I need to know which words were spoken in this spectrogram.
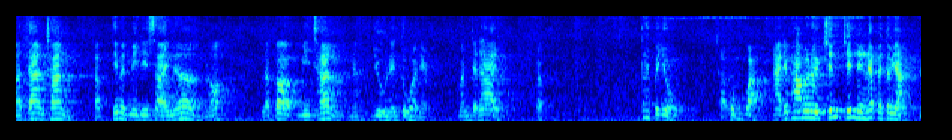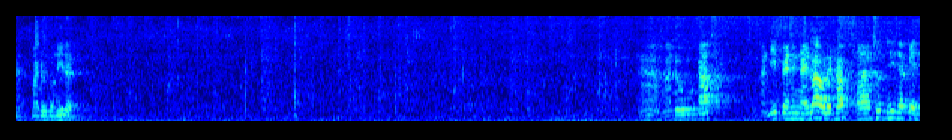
มาจ้างช่างกับที่มันมีดีไซเนอร์เนาะ แล้วก็มีช่างนะอยู่ในตัวเนี่ย มันจะได้แบบได้ประโยชน์ครับคุ้มกว่าอะเดี๋ยวพามาดูอีกชิ้นชิ้นหนึ่งนะเป็นตัวอย่างนะมาดูตรงนี้เลยอ่ามาดูครับ อันนี้เป็นยังไงเล่าเลยครับ อ่าชุดนี้จะเป็น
